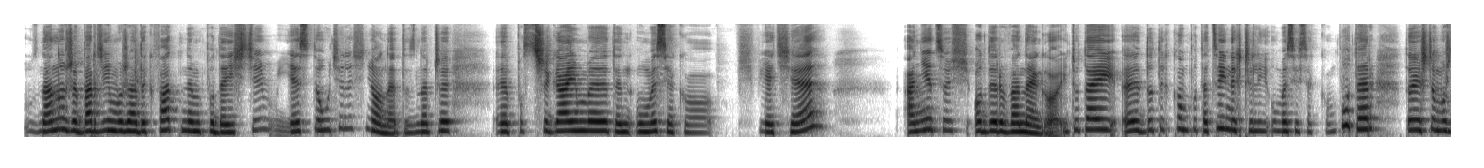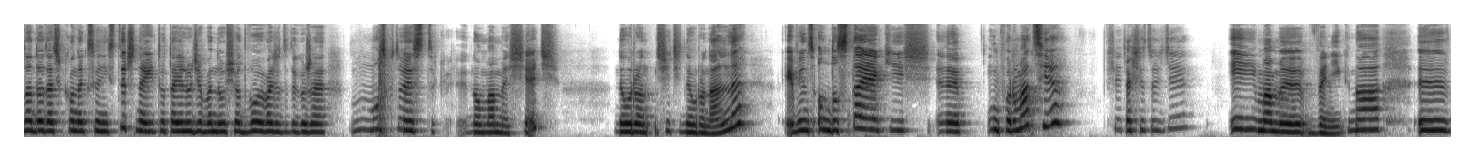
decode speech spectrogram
uznano, że bardziej może adekwatnym podejściem jest to ucieleśnione, to znaczy postrzegajmy ten umysł jako w świecie, a nie coś oderwanego. I tutaj y, do tych komputacyjnych, czyli umysł jest jak komputer, to jeszcze można dodać konekcjonistyczne i tutaj ludzie będą się odwoływać do tego, że mózg to jest, no mamy sieć, neuron, sieci neuronalne, więc on dostaje jakieś y, informacje, w sieciach się coś dzieje i mamy wynik. No a y,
